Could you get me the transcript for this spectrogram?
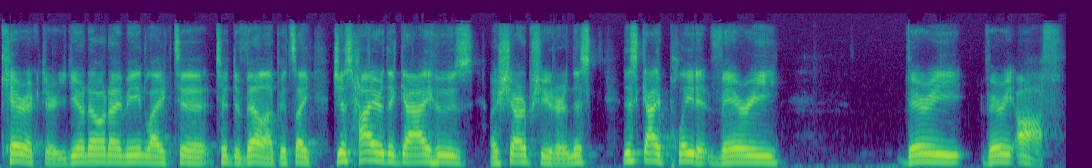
character. You know what I mean? Like to to develop. It's like just hire the guy who's a sharpshooter, and this this guy played it very, very, very off.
